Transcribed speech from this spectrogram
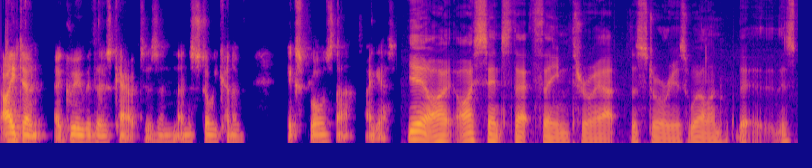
I don't agree with those characters, and, and the story kind of explores that, I guess. Yeah, I, I sense that theme throughout the story as well, and there's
